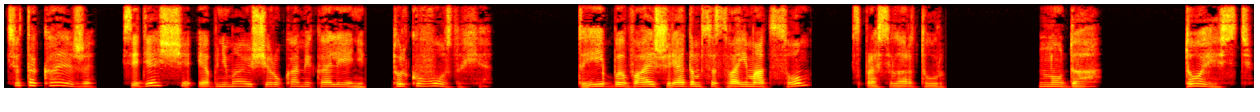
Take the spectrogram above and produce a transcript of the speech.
Все такая же, сидящая и обнимающая руками колени, только в воздухе. «Ты бываешь рядом со своим отцом?» — спросил Артур. «Ну да. То есть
